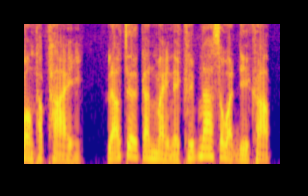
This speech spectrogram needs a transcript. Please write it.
กองทัพไทย แล้วเจอกันใหม่ในคลิปหน้าสวัสดีครับ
